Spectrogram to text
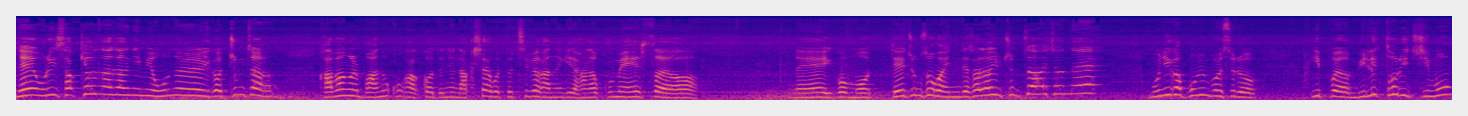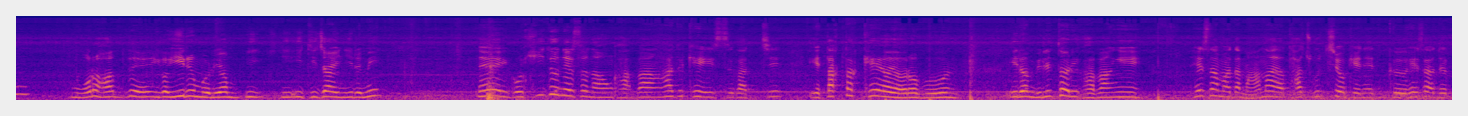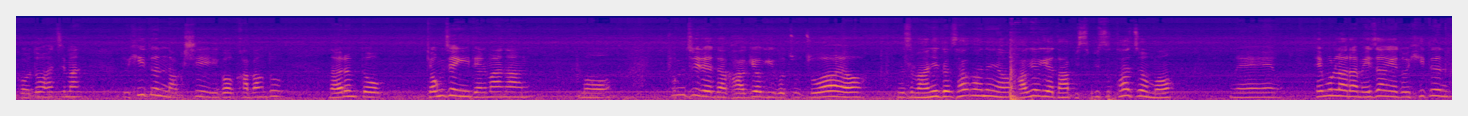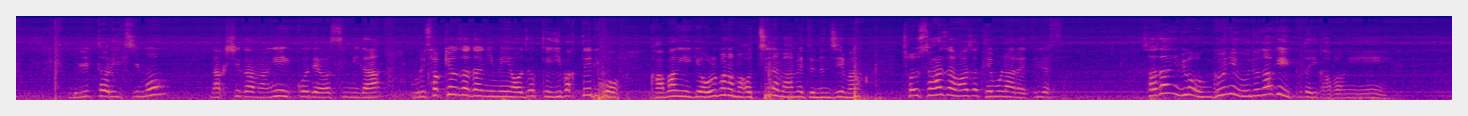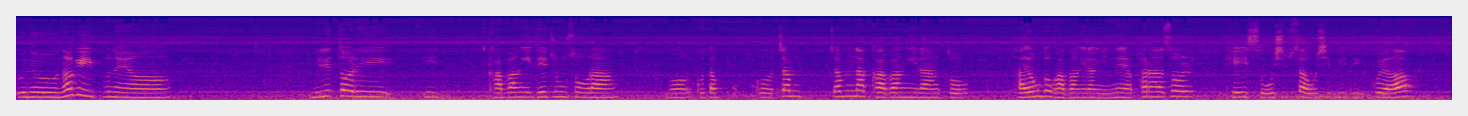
네, 우리 석현 사장님이 오늘 이거 중장 가방을 봐놓고 갔거든요. 낚시하고 또 집에 가는 길에 하나 구매했어요. 네, 이거 뭐 대중소가 있는데 사장님 중장하셨네? 무늬가 보면 볼수록 이뻐요. 밀리터리 지몽 뭐라 하는데 이거 이름을 연- 이, 이, 이 디자인 이름이 네, 이거 히든에서 나온 가방 하드 케이스 같지? 이게 딱딱해요, 여러분. 이런 밀리터리 가방이 회사마다 많아요. 다 좋지요, 걔네 그 회사들 거도. 하지만 또 히든 낚시 이거 가방도 나름 또 경쟁이 될 만한 뭐 품질에다 가격이고 좀 좋아요. 그래서 많이들 사가네요. 가격이 다 비슷비슷하죠, 뭐. 네. 대물나라 매장에도 히든 밀리터리 지몽 낚시 가방이 입고되었습니다. 우리 석현 사장님이 어저께 2박 때리고 가방이 이게 얼마나 마- 어찌나 마음에 드는지 막 철수하자마자 대물나라에 들렸어. 사장님 이거 은근히 은은하게 이쁘다 이 가방이. 은은하게 이쁘네요. 밀리터리 이 가방이 대중소랑 뭐 그다음 그 짬 짬낙 가방이랑 또 다용도 가방이랑 있네요. 파라솔 케이스 54, 52도 있고요.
